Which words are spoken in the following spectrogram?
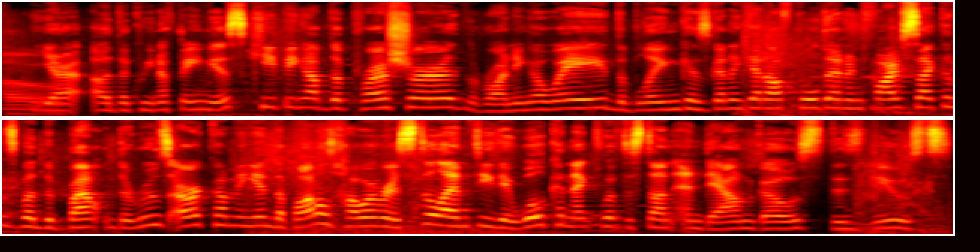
Oh. yeah, uh, the Queen of Pain is keeping up the pressure, running away. The blink is gonna get off cooldown in five seconds, but the the runes are coming in. The bottles, however, is still empty. They will connect with the stun, and down goes this Zeus.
